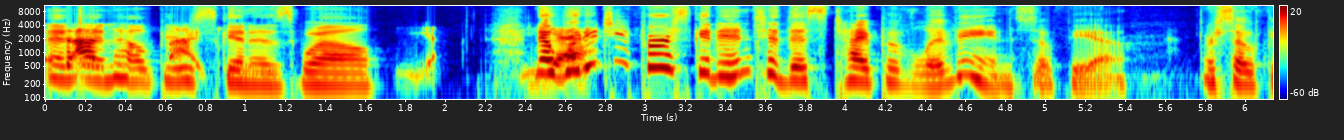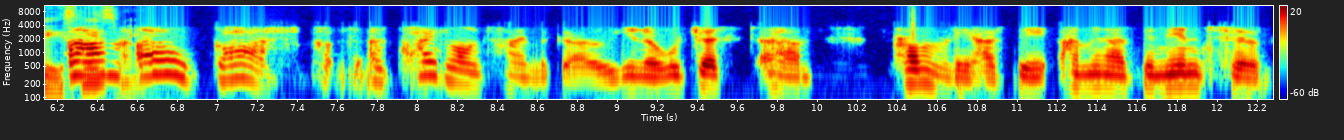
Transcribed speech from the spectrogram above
And, and help your skin as well. Yeah. Now, yes. when did you first get into this type of living, Sophia? Or Sophie, um, Oh gosh, uh, quite a long time ago. You know, we're just um, probably I've been. I mean, I've been into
